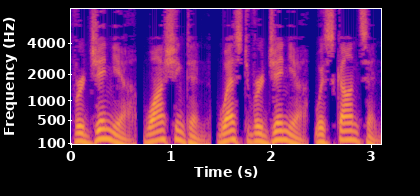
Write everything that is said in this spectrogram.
Virginia, Washington, West Virginia, Wisconsin.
